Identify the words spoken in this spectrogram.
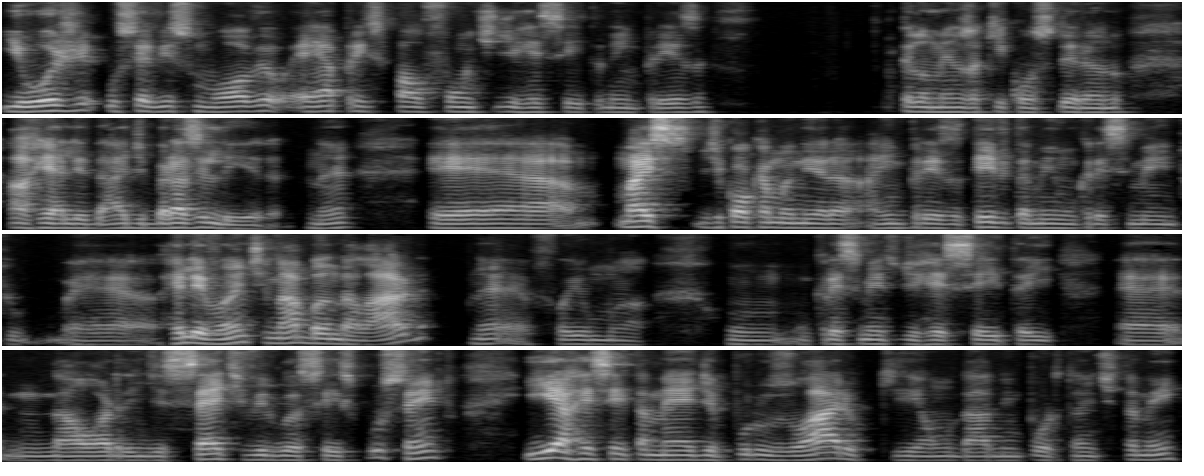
e hoje o serviço móvel é a principal fonte de receita da empresa, pelo menos aqui considerando a realidade brasileira, né? É, mas, de qualquer maneira, a empresa teve também um crescimento é, relevante na banda larga, né? Foi uma, um, um crescimento de receita aí, é, na ordem de 7,6%, e a receita média por usuário, que é um dado importante também,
